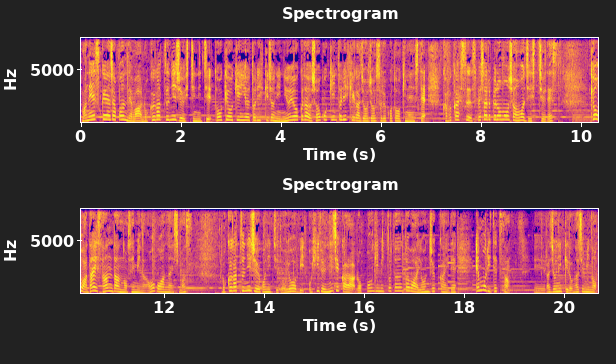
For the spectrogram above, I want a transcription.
マネースクエアジャパンでは6月27日、東京金融取引所にニューヨークダウ証拠金取引が上場することを記念して、株価指数スペシャルプロモーションを実施中です。今日は第3弾のセミナーをご案内します。6月25日土曜日お昼2時から六本木ミッドタウンタワー40階で江森哲さんえー、ラジオ日記でおなじみの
